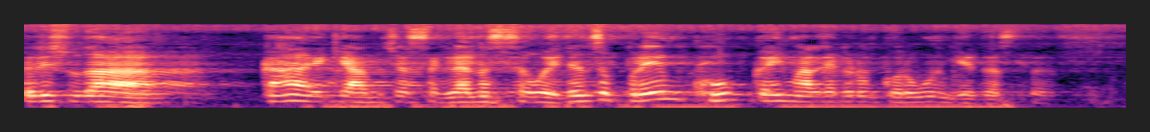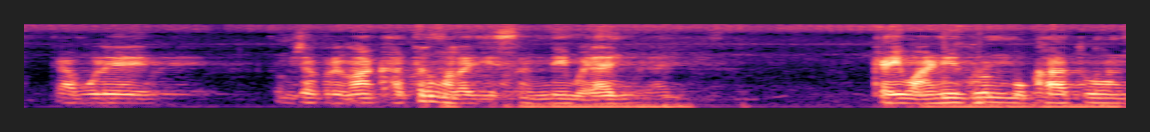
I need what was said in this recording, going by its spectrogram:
तरी सुद्धा काय आहे की आमच्या सगळ्यांना सवय. त्यांचं प्रेम खूप काही माझ्याकडून करवून घेत असतं. त्यामुळे तुमच्या प्रेमाखातर मला जी संधी मिळाली काही वाणीतून मुखातून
